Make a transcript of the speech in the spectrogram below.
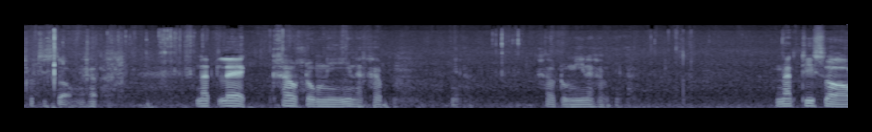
ชุดที่สองนะครับ นัดแรกเข้าตรงนี้นะครับเนี่ยเข้าตรงนี้นะครับเนี่ยนัดที่สอง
